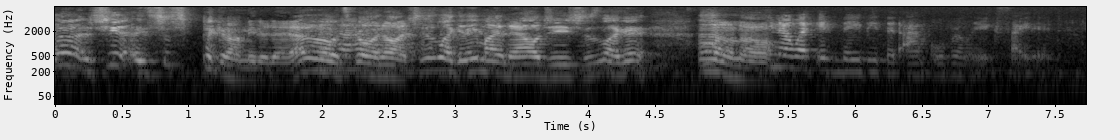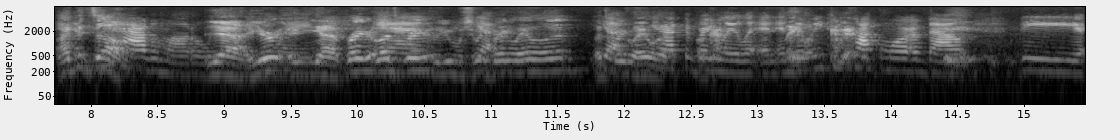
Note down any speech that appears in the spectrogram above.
Uh, she, it's just picking on me today. I don't know what's going on. She's like, it ain't my analogy. She's like, eh, I don't know. You know what? It may be that I'm overly excited. I can Because we tell. have a model. Yeah, you're. Layla. Yeah, bring. Let's bring. And- Should we bring Layla in? Let's yes, bring Layla. you have to bring Okay. Layla in, and Layla, then we come can here. talk more about the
